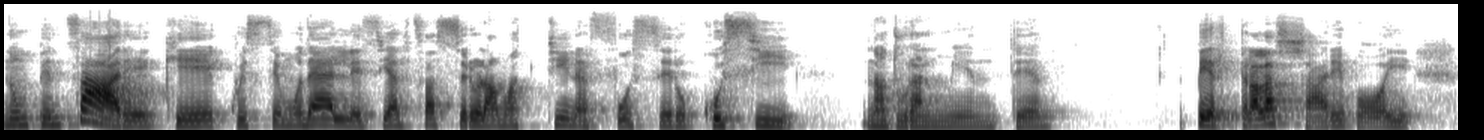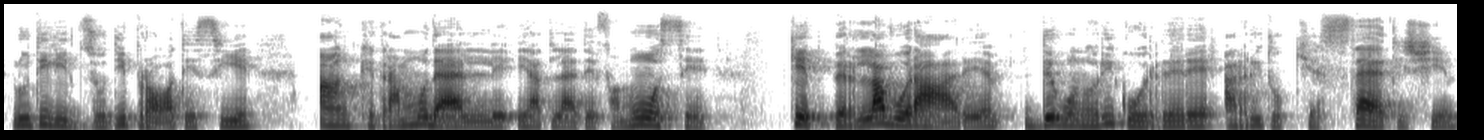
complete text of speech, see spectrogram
Non pensare che queste modelle si alzassero la mattina e fossero così naturalmente per tralasciare poi l'utilizzo di protesi anche tra modelle e atlete famose che per lavorare devono ricorrere a ritocchi estetici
